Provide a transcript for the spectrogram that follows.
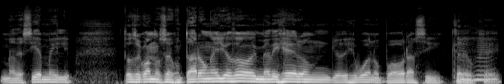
me decía Emilio. Entonces cuando se juntaron ellos dos y me dijeron, yo dije, bueno, pues ahora sí, creo que...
